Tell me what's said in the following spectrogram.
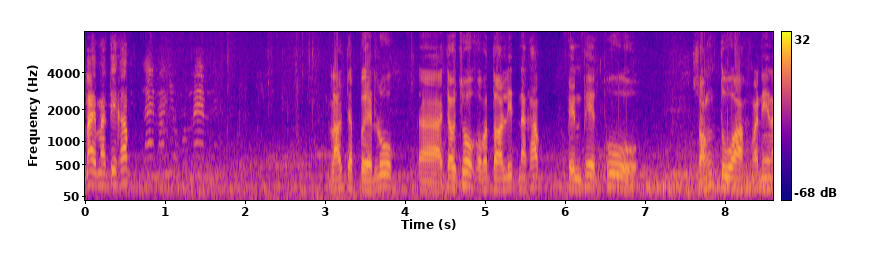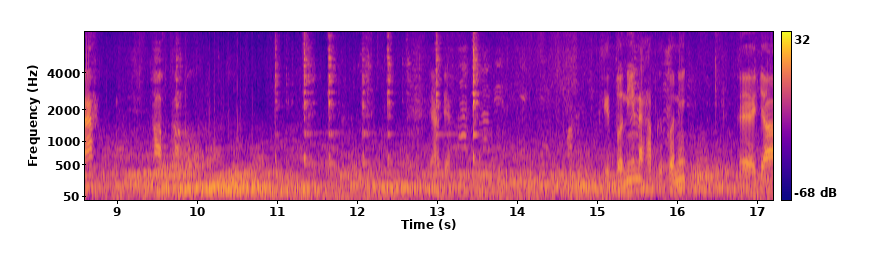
ไล่มาที่ครับ ไล่มาอยู่กับแม่มันเนี่ยเราจะเปิดลูกเอ่อเจ้าโชคอบตลิศนะครับ เป็นเพศผู้สองตัววันนี้นะ ครับครับเดี๋ยวเดี๋ยวนั่นนั่นนี่เก็บแม่คือตัวนี้นะครับ คือตัวนี้ เออย่อ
